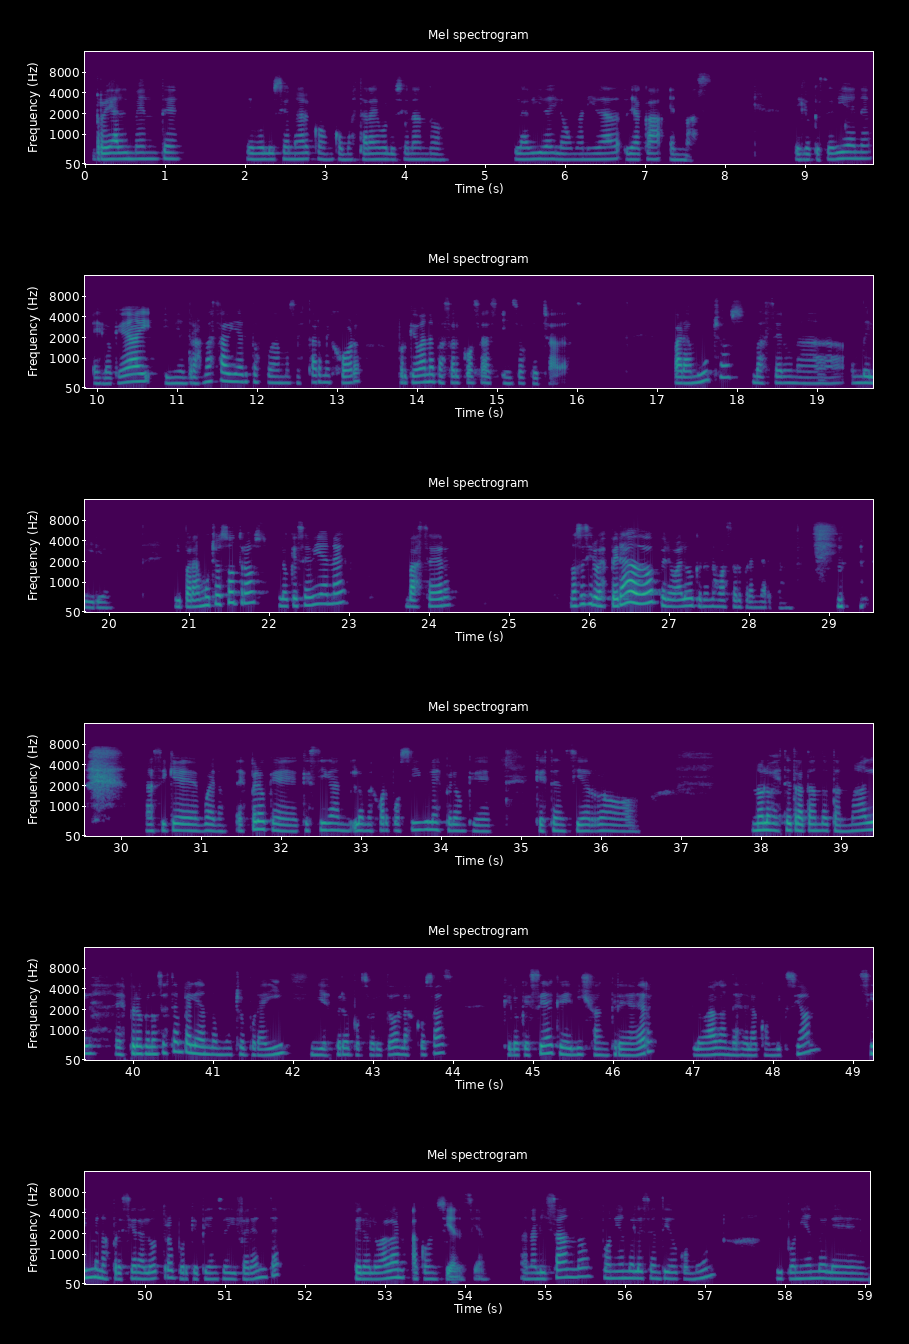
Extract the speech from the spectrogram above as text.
realmente evolucionar con cómo estará evolucionando la vida y la humanidad de acá en más. Es lo que se viene, es lo que hay y mientras más abiertos podamos estar mejor porque van a pasar cosas insospechadas. Para muchos va a ser una, un delirio y para muchos otros lo que se viene va a ser, no sé si lo esperado, pero algo que no nos va a sorprender tanto. Así que bueno, espero que, sigan lo mejor posible, espero que, que este encierro no los esté tratando tan mal, espero que no se estén peleando mucho por ahí y espero por sobre todas las cosas que lo que sea que elijan creer, lo hagan desde la convicción, sin menospreciar al otro porque piense diferente, pero lo hagan a conciencia, analizando, poniéndole sentido común y poniéndole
